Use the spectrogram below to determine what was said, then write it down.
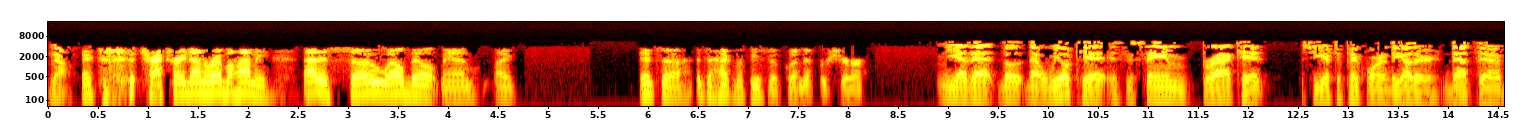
No, It tracks right down the road behind me. That is so well built, man. Like it's a it's a heck of a piece of equipment for sure. Yeah, that tho- that wheel kit is the same bracket, so you have to pick one or the other. That the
